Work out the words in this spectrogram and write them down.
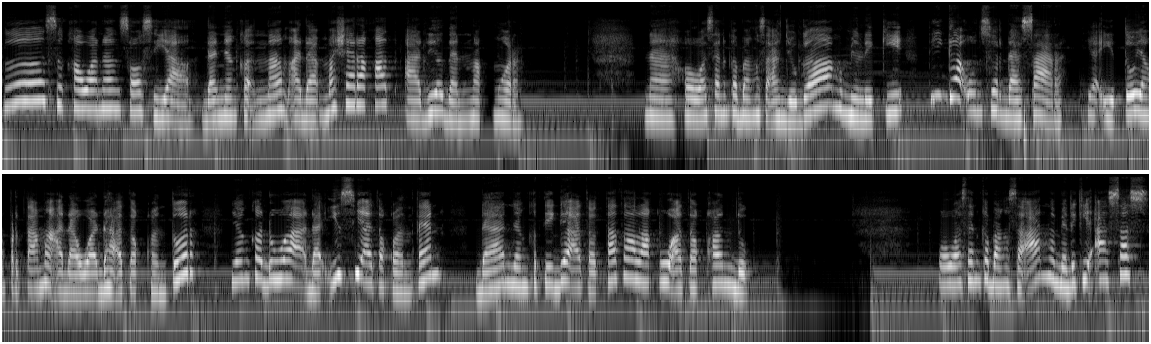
kesekawanan sosial. Dan yang keenam ada masyarakat adil dan makmur. Nah, wawasan kebangsaan juga memiliki tiga unsur dasar, yaitu yang pertama ada wadah atau kontur, yang kedua ada isi atau konten, dan yang ketiga atau tata laku atau konduk. Wawasan kebangsaan memiliki asas,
